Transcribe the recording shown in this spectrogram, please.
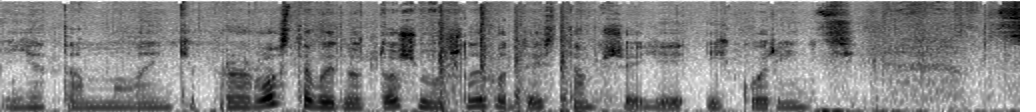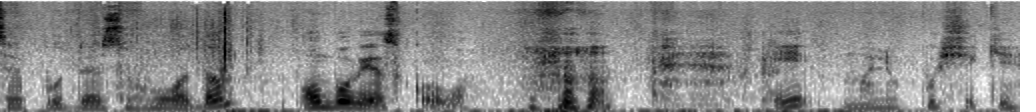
Є там маленькі прирости, видно, тож, можливо, десь там ще є і корінці. Це буде згодом. Обов'язково. І малюпусики,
